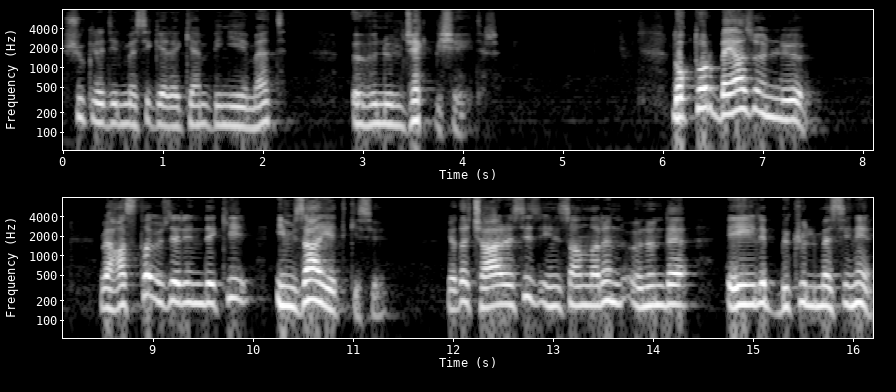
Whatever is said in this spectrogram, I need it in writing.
şükredilmesi gereken bir nimet, övünülecek bir şeydir. Doktor beyaz önlüğü ve hasta üzerindeki imza yetkisi, ya da çaresiz insanların önünde eğilip bükülmesini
